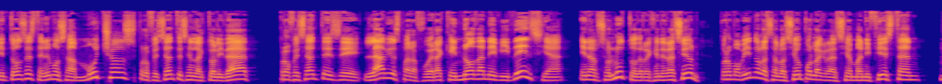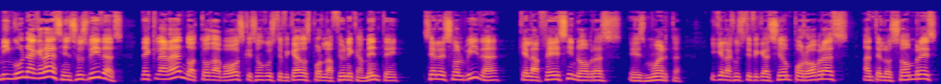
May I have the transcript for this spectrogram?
Y entonces tenemos a muchos profesantes en la actualidad, profesantes de labios para afuera, que no dan evidencia en absoluto de regeneración. Promoviendo la salvación por la gracia, manifiestan ninguna gracia en sus vidas, declarando a toda voz que son justificados por la fe únicamente, se les olvida que la fe sin obras es muerta y que la justificación por obras ante los hombres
